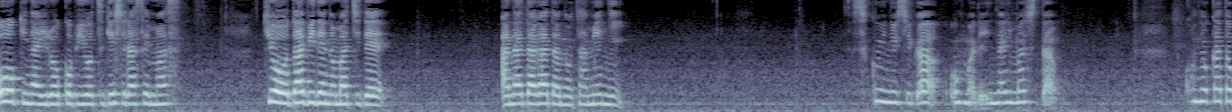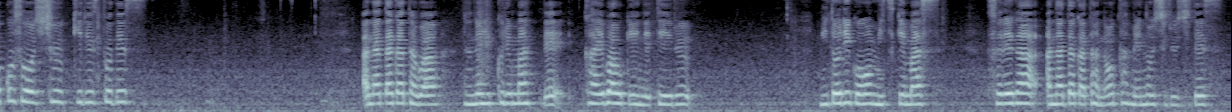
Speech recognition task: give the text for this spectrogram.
大きな喜びを告げ知らせます。今日ダビデの町であなた方のために救い主がお生まれになりました。この方こそ主キリストです。あなた方は布にくるまって会話を受けに寝ている。緑子を見つけます。それがあなた方のための印です。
